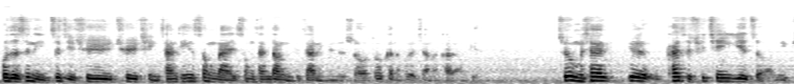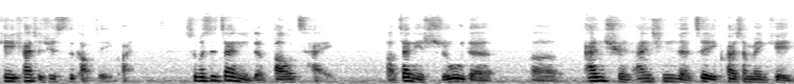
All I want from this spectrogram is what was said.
或者是你自己去去请餐厅送来送餐到你的家里面的时候，都可能会有这样的考量点。所以，我们现在越开始去建议业者，你可以开始去思考这一块，是不是在你的包材，啊，在你食物的。呃，安全安心的这一块上面可以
